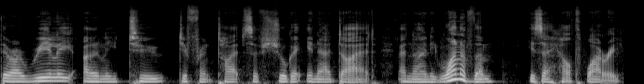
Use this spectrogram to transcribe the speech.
there are really only two different types of sugar in our diet, and only one of them is a health worry.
